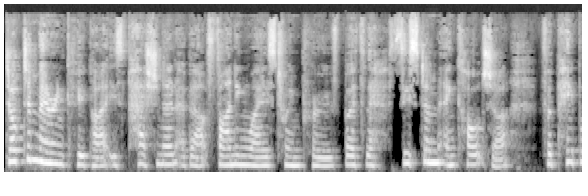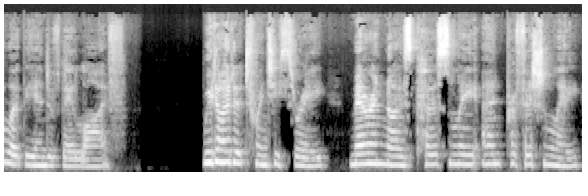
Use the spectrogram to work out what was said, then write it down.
Dr. Merran Cooper is passionate about finding ways to improve both the system and culture for people at the end of their life. Widowed at 23, Merran knows personally and professionally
